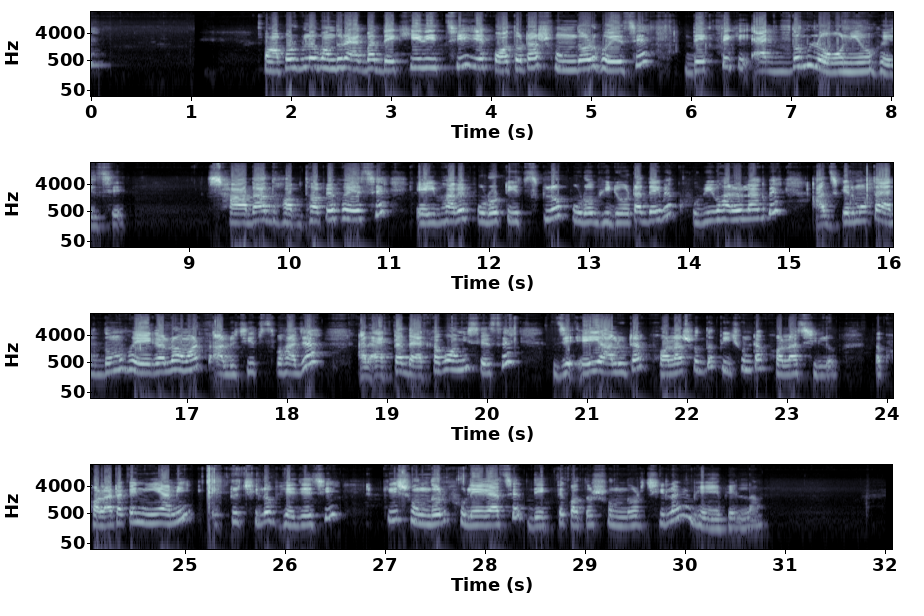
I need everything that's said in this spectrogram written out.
পাঁপড়গুলো বন্ধুরা একবার দেখিয়ে দিচ্ছি যে কতটা সুন্দর হয়েছে। দেখতে কি একদম লোভনীয় হয়েছে। সাদা ধপধপে হয়েছে। এইভাবে পুরো টিপসগুলো, পুরো ভিডিওটা দেখবে, খুবই ভালো লাগবে। আজকের মতো একদম হয়ে গেল আমার আলু চিপস ভাজা। আর একটা দেখাবো আমি শেষে, যে এই আলুটার খোলা শুদ্ধ পিছনটা খোলা ছিল। খোলাটাকে নিয়ে আমি একটু ছিল ভেজেছি। কি সুন্দর ফুলে গেছে, দেখতে কত সুন্দর ছিল, আমি ভেঙে ফেললাম।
